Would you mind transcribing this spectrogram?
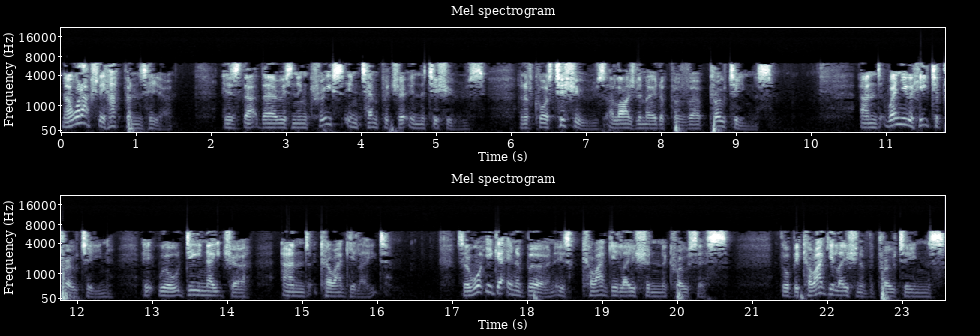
Now what actually happens here is that there is an increase in temperature in the tissues. And of course tissues are largely made up of uh, proteins. And when you heat a protein, it will denature and coagulate. So what you get in a burn is coagulation necrosis. There will be coagulation of the proteins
